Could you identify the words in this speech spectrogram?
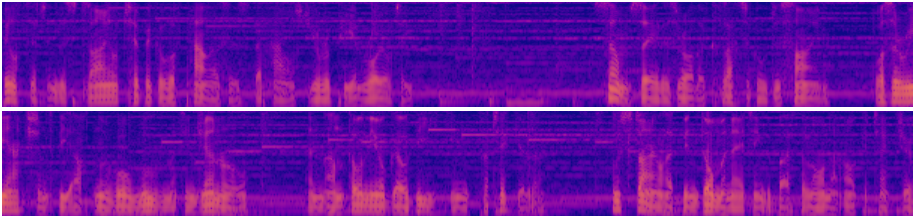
built it in the style typical of palaces that housed European royalty. Some say this rather classical design was a reaction to the Art Nouveau movement in general and Antonio Gaudí in particular, whose style had been dominating the Barcelona architecture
